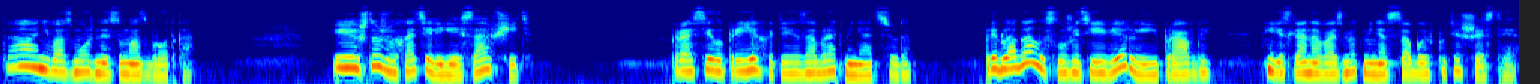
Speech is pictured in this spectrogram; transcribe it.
Та невозможная сумасбродка. И что же вы хотели ей сообщить? Просила приехать и забрать меня отсюда. Предлагала служить ей верой и правдой если она возьмет меня с собой в путешествие.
